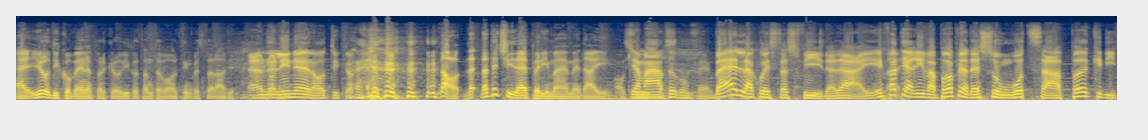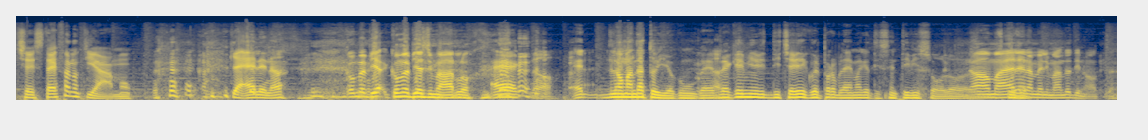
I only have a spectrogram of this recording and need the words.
Eh, io lo dico bene perché lo dico tante volte in questa radio. È una linea erotica. no, d- dateci idee per i meme, dai. Ho chiamato, confermo. Bella questa sfida, dai. Infatti arriva proprio adesso un WhatsApp che dice Stefano ti amo. Che è Elena? come, bia- come biasimarlo? Eh, No. eh, l'ho mandato io comunque, perché mi dicevi di quel problema che ti sentivi solo. No, ma Scusa. Elena me li manda di notte.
